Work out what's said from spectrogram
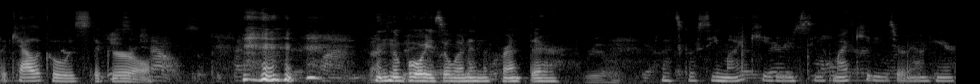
The calico is the girl. And the boy is the one in the front there. Let's go see my kitties, see if my kitties are around here.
